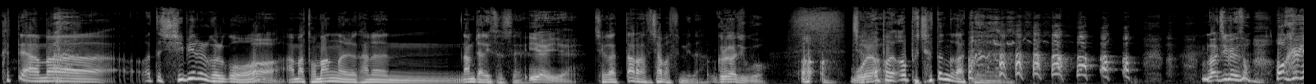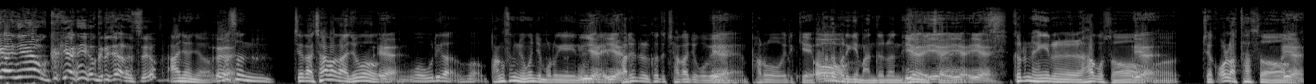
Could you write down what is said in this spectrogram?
그때 아마 어떤 시비를 걸고 어. 아마 도망을 가는 남자가 있었어요. 예, 예. 제가 따라가서 잡았습니다. 그래가지고. 어, 어, 뭐야? 엎어, 엎어 쳤던 것 같아요. 맞으면서, 어, 그게 아니에요! 그게 아니에요! 그러지 않았어요? 아니요, 아니요. 예. 무슨 제가 잡아가지고 예. 뭐 우리가 그거 방송 용어인지 모르겠는데 예, 예. 다리를 걷어 차가지고 왜 예. 바로 이렇게 어. 뻗어버리게 만드는 예, 행위 예, 있잖아요. 그런 행위를 하고서 예. 어, 제가 올라타서 예.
